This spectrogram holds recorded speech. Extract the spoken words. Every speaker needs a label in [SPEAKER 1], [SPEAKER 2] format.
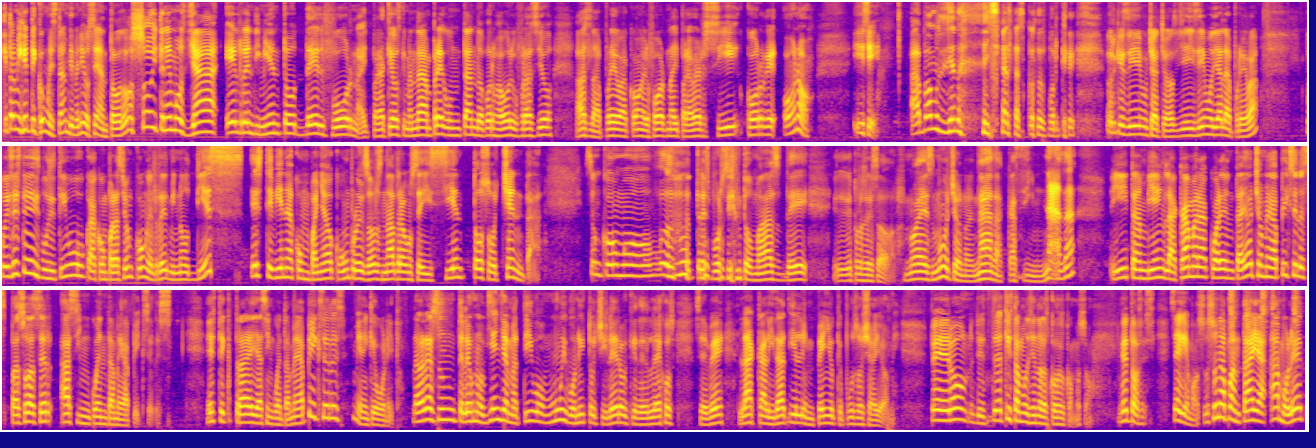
[SPEAKER 1] ¿Qué tal mi gente? ¿Cómo están? Bienvenidos sean todos. Hoy tenemos ya el rendimiento del Fortnite. Para aquellos que me andaban preguntando, por favor, Eufrasio, haz la prueba con el Fortnite para ver si corre o no. Y sí, ah, vamos diciendo ya las cosas porque, porque sí, muchachos, ya hicimos ya la prueba. Pues este dispositivo, a comparación con el Redmi Note 10, este viene acompañado con un procesador Snapdragon 680 son como 3% más de eh, procesador. No es mucho, no es nada, casi nada. Y también la cámara 48 megapíxeles pasó a ser a 50 megapíxeles. Este trae ya 50 megapíxeles. Miren qué bonito. La verdad es un teléfono bien llamativo, muy bonito, chilero, que de lejos se ve la calidad y el empeño que puso Xiaomi. Pero aquí estamos diciendo las cosas como son. Entonces, seguimos. Es una pantalla AMOLED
